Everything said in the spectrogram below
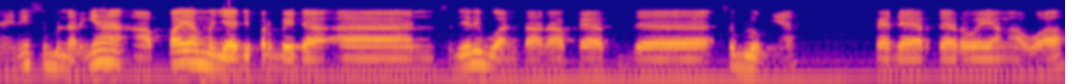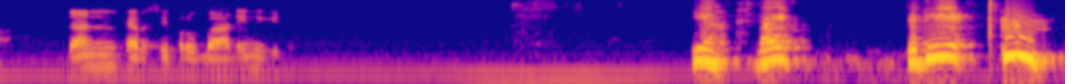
Nah ini sebenarnya apa yang menjadi perbedaan sendiri bu antara Perda sebelumnya, Perda RT RW yang awal dan versi perubahan ini gitu. Ya, baik. Jadi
